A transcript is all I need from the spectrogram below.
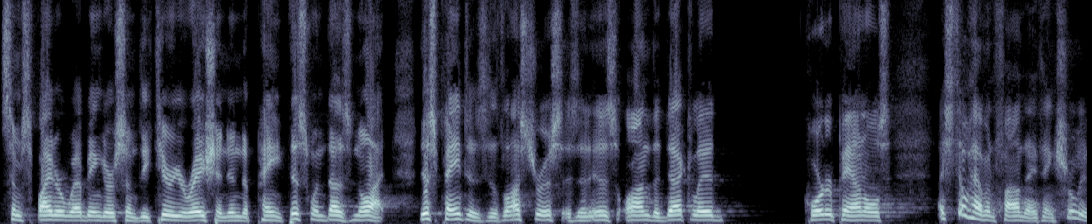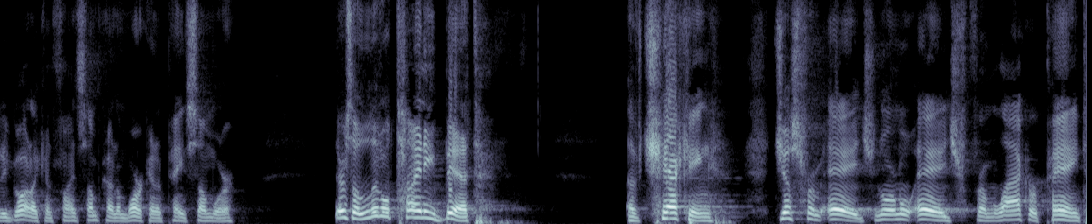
some spider webbing or some deterioration in the paint. This one does not. This paint is as lustrous as it is on the deck lid, quarter panels. I still haven't found anything. Surely to God I can find some kind of mark in a paint somewhere. There's a little tiny bit of checking just from age, normal age, from lacquer paint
